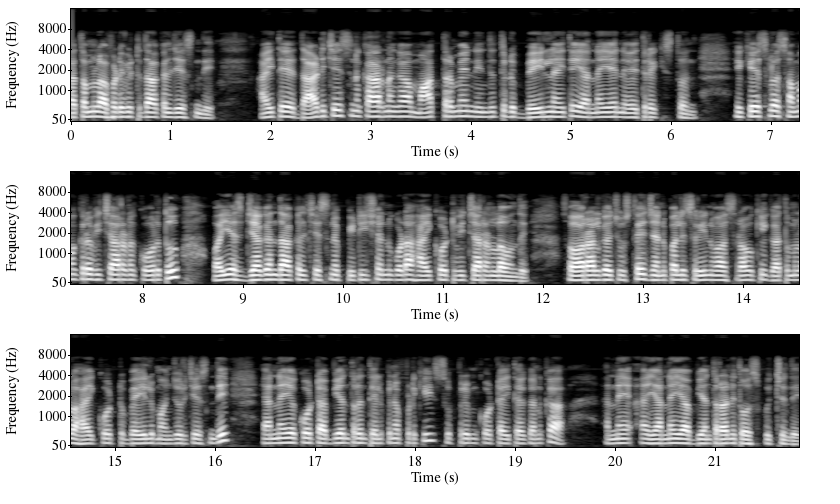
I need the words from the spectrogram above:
గతంలో అఫిడవిట్ దాఖలు చేసింది. అయితే దాడి చేసిన కారణంగా మాత్రమే నిందితుడి బెయిల్ని అయితే ఎన్ఐఏని వ్యతిరేకిస్తోంది. ఈ కేసులో సమగ్ర విచారణ కోరుతూ వైఎస్ జగన్ దాఖలు చేసిన పిటిషన్ కూడా హైకోర్టు విచారణలో ఉంది. సో ఓవరాల్గా చూస్తే జనపల్లి శ్రీనివాసరావుకి గతంలో హైకోర్టు బెయిల్ మంజూరు చేసింది. ఎన్ఐఏ కోర్టు అభ్యంతరం తెలిపినప్పటికీ సుప్రీంకోర్టు అయితే కనుక ఎన్ఐ ఎన్ఐఏ అభ్యంతరాన్ని తోసిపుచ్చింది.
